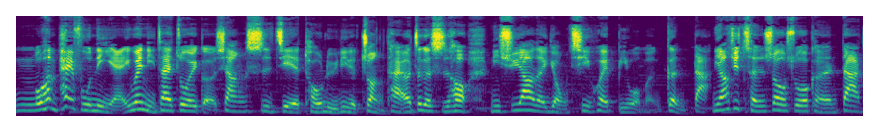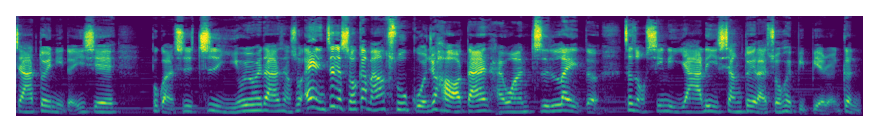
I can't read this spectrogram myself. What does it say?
嗯，我很佩服你耶，因为你在做一个向世界投履历的状态，而这个时候你需要的勇气会比我们更大。你要去承受说，可能大家对你的一些不管是质疑，因为大家想说，哎、你这个时候干嘛要出国？你就好好待在台湾之类的，这种心理压力相对来说会比别人更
